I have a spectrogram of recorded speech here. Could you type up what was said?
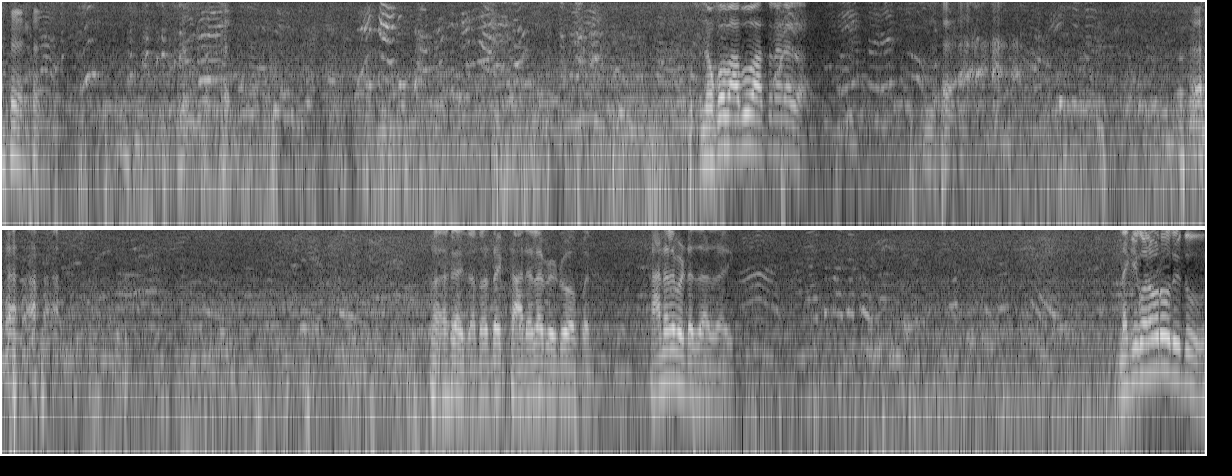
ए, नाही, सांगा तिथे मारायला. नको बाबू असं नका. काय आता एक ठाण्याला भेटू आपण ठाण्याला भेटायचं आज डायरेक्ट. नक्की कोणावर होती तू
